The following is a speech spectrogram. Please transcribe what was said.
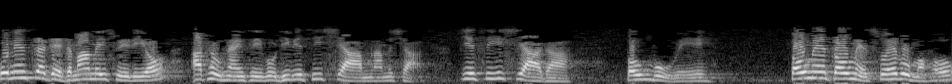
ကိုနဲ့ဆက်တဲ့ဓမ္မမိတ်ဆွေတွေရောအထုတ်နိုင်စေဖို့ဒီပစ္စည်းရှာမလားမရှာပစ္စည်းရှာတာသုံးဖို့ပဲသုံးမဲသုံးမဲဆွဲဖို့မဟုတ်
